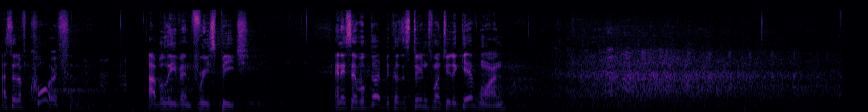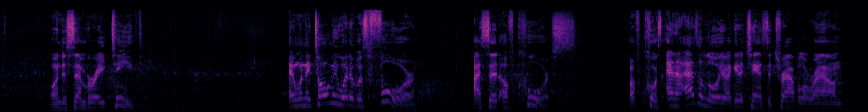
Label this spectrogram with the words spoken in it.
I said, Of course, I believe in free speech. And they said, Well, good, because the students want you to give one. on December 18th. And when they told me what it was for, I said, Of course. Of course. And as a lawyer, I get a chance to travel around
